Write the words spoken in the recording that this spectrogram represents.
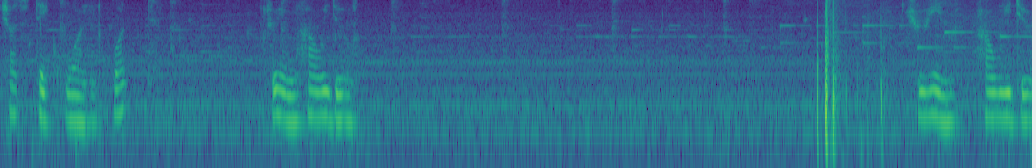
Just take one. What? Dream, how we do? Dream, how we do?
